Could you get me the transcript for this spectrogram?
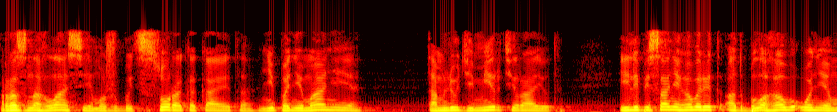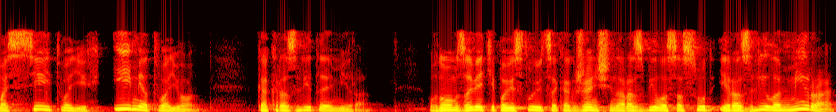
разногласие, может быть, ссора какая-то, непонимание, там люди мир тирают. Или Писание говорит, от благовония мастей твоих, имя твое – как разлитая мира. В Новом Завете повествуется, как женщина разбила сосуд и разлила мира,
